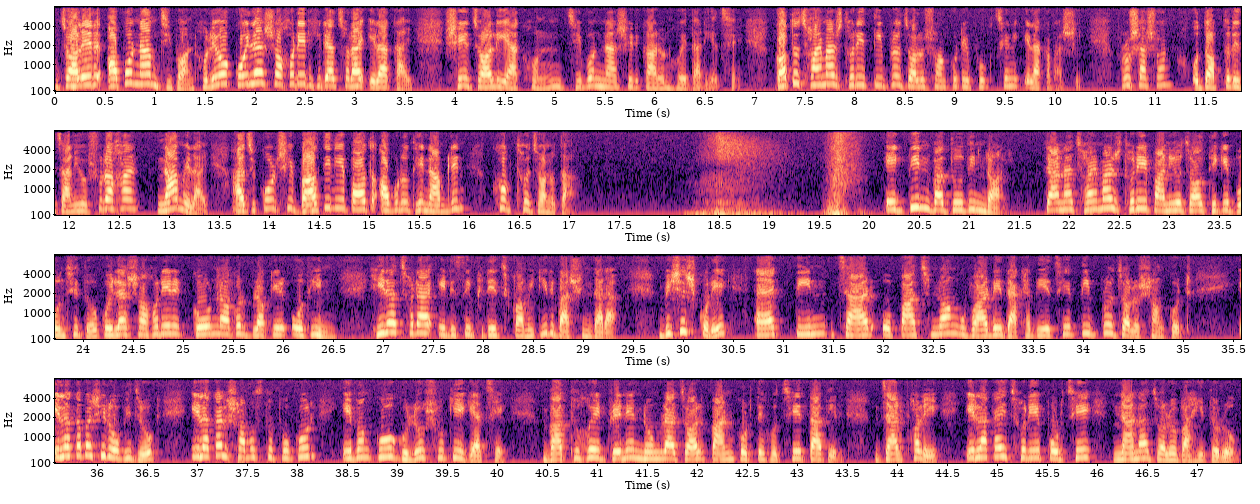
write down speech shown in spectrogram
জলের অপর নাম জীবন। হলেও কৈলাস শহরের হীরাছড়া এলাকায় সে জলই এখন জীবন নাশের কারণ হয়ে দাঁড়িয়েছে। গত ছয় মাস ধরে তীব্র জল সংকটে ভুগছেন এলাকাবাসী। প্রশাসন ও দপ্তরে জানিয়েও সুরাহার না মেলায় আজ কলসি বালতি নিয়ে পথ অবরোধে নামলেন ক্ষুব্ধ জনতা। একদিন বা দুদিন নয় টানা ছয় মাস ধরে পানীয় জল থেকে বঞ্চিত কৈলাস শহরের গৌরনগর ব্লকের অধীন হীরাছড়া এডিসি ভিলেজ কমিটির বাসিন্দারা। বিশেষ করে এক, তিন, চার ও পাঁচ নং ওয়ার্ডে দেখা দিয়েছে তীব্র জলসংকট। এলাকাবাসীর অভিযোগ, এলাকার সমস্ত পুকুর এবং কুয়োগুলো শুকিয়ে গেছে। বাধ্য হয়ে ড্রেনের নোংরা জল পান করতে হচ্ছে তাদের, যার ফলে এলাকায় ছড়িয়ে পড়ছে নানা জলবাহিত রোগ।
